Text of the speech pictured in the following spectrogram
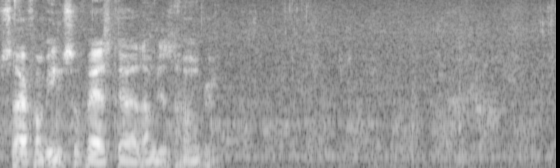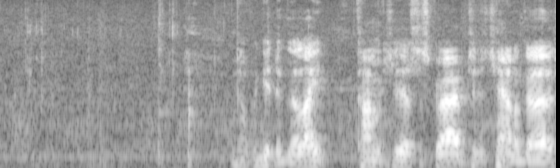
Sorry if I'm eating so fast, guys. I'm just hungry. Forget to like, comment, share, subscribe to the channel, guys.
